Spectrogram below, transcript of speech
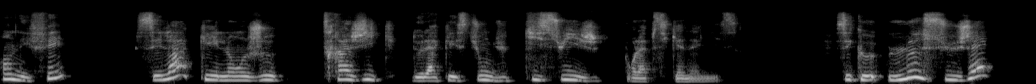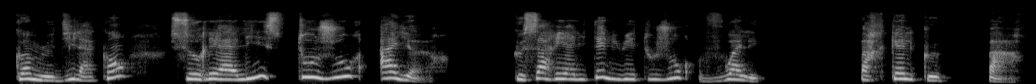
En effet, c'est là qu'est l'enjeu tragique de la question du qui suis-je pour la psychanalyse. C'est que le sujet, comme le dit Lacan, se réalise toujours ailleurs, que sa réalité lui est toujours voilée par quelque part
